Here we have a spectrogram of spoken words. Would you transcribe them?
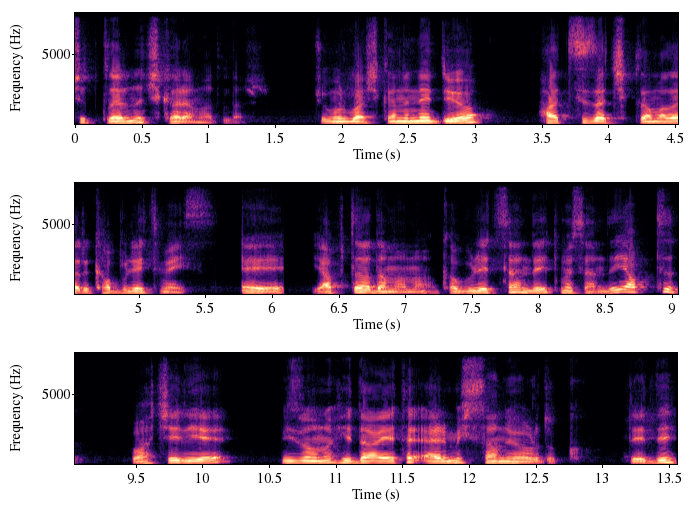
Çıtlarını çıkaramadılar. Cumhurbaşkanı ne diyor? Hadsiz açıklamaları kabul etmeyiz. E yaptı adam ama kabul etsen de etmesen de yaptı. Bahçeli'ye biz onu hidayete ermiş sanıyorduk dedi.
